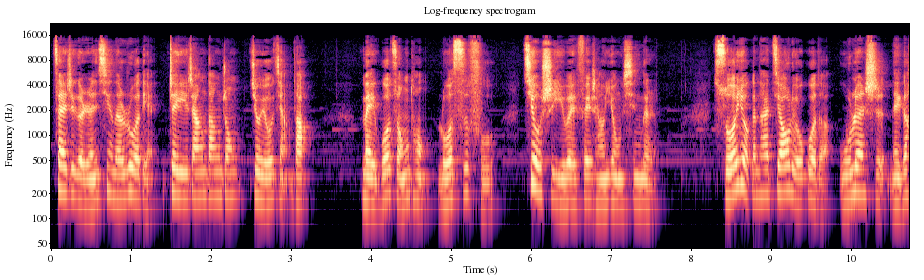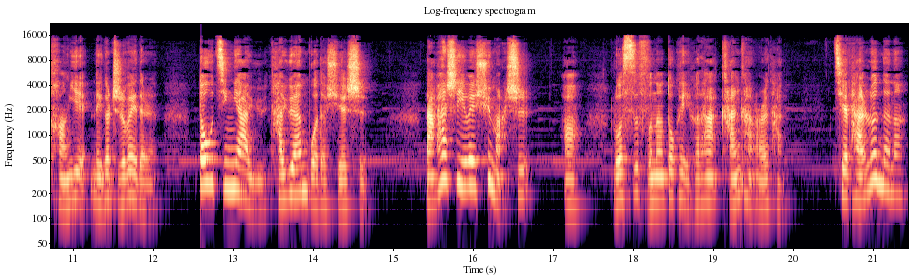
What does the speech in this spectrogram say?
在这个人性的弱点这一章当中就有讲到，美国总统罗斯福。就是一位非常用心的人，所有跟他交流过的，无论是哪个行业、哪个职位的人，都惊讶于他渊博的学识。哪怕是一位驯马师啊，罗斯福呢都可以和他侃侃而谈，且谈论的呢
